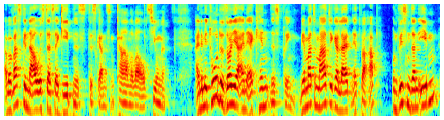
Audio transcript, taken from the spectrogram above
Aber was genau ist das Ergebnis des ganzen Karnevals, Junge? Eine Methode soll ja eine Erkenntnis bringen. Wir Mathematiker leiten etwa ab und wissen dann eben,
